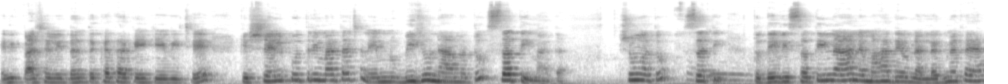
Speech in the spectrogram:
એની પાછળની દંતકથા કંઈક એવી છે કે શૈલપુત્રી માતા છે ને, એમનું બીજું નામ હતું સતી માતા. શું હતું? સતી. તો દેવી સતીના અને મહાદેવના લગ્ન થયા.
